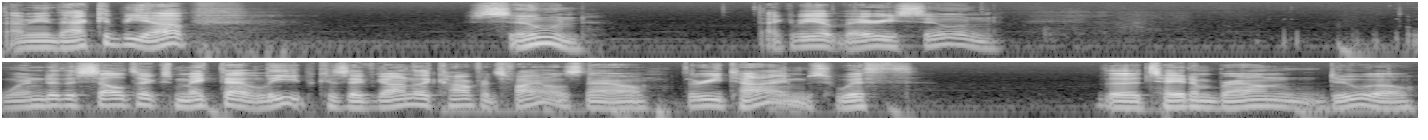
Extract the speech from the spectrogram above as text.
I mean, that could be up soon. That could be up very soon when do the Celtics make that leap? Because they've gone to the conference finals now three times with the Tatum Brown duo.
